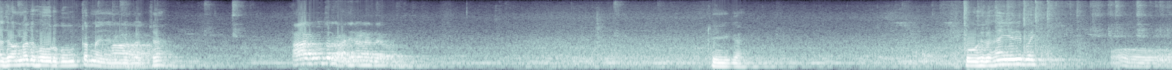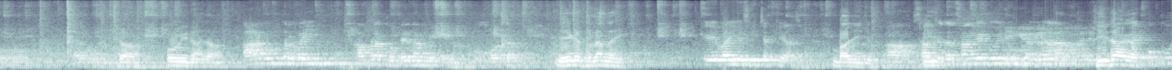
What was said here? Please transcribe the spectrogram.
ਅੱਛਾ ਉਹਨਾਂ 'ਚ ਹੋਰ ਕਬੂਤਰ ਨੇ ਜਾਨੀ ਕਿ ਵਿੱਚ। ਆਹ ਕਬੂਤਰ ਰਾਜੇ ਨਾਲ ਦੇ ਵਾ ਠੀਕ ਆ। ਤੂੰ ਦਿਖਾਈ ਇਹਦੀ ਬਾਈ। ਓਹੋ। ਚਲ ਕੋਈ ਨਾ ਚਲ। ਆਹ ਕਬੂਤਰ ਬਈ ਆਪਣਾ ਖੁੱਡੇ ਦਾ ਮੇਨ ਮੋਟਰ ਇਹ ਕਿੱਥੋਂ ਲੈਂਦਾ ਸੀ? ਇਹ ਬਾਈ ਅਸੀਂ ਚੱਕਿਆ ਸੀ। ਬਾਜੀ ਚ। ਹਾਂ ਸੱਚ ਦੱਸਾਂਗੇ ਕੋਈ ਨਹੀਂ। ਨਾ ਕੀ ਦਾ ਕੁੱਕੂ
